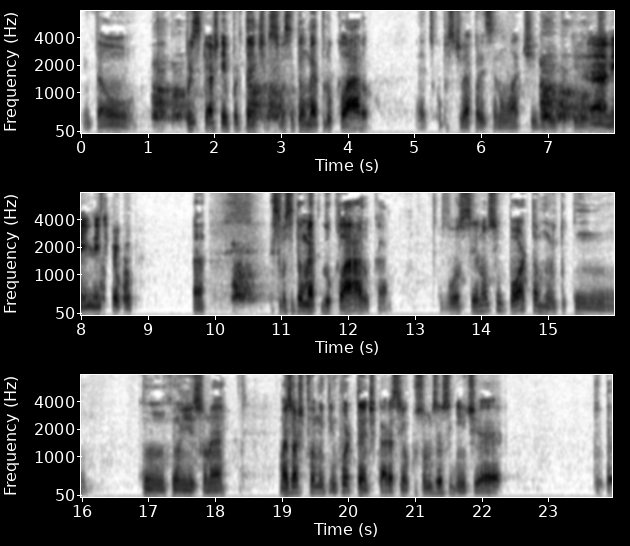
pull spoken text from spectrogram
Então, é, por isso que eu acho que é importante. Se você tem um método claro, é, desculpa se estiver aparecendo um latido aí, porque. Ah, nem, nem te preocupa. Ah, se você tem um método claro, cara, você não se importa muito com, com, com isso, né? Mas eu acho que foi muito importante, cara. Assim, eu costumo dizer o seguinte: é, é,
